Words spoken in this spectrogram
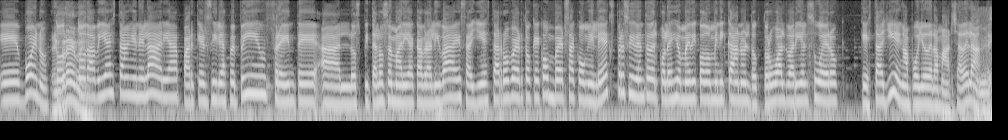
Eh, bueno, En to- breve. todavía están en el área, Parque Ercilias Pepín, frente al Hospital José María Cabral Ibáez. Allí está Roberto que conversa con el expresidente del Colegio Médico Dominicano, el doctor Waldo Ariel Suero, que está allí en apoyo de la marcha. Adelante.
